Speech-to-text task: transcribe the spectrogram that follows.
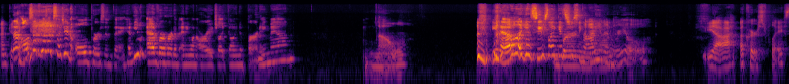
I'm kidding. That also feels like such an old person thing. Have you ever heard of anyone our age like going to Burning Man? No. You know, like it seems like it's just Burning not even real. Yeah, a cursed place.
